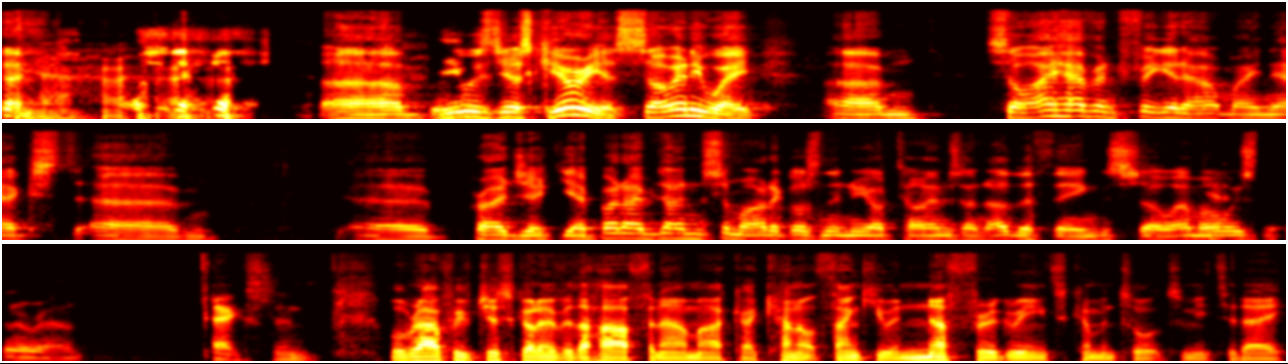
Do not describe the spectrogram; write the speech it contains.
um, he was just curious. So anyway, um, so I haven't figured out my next um, uh, project yet, but I've done some articles in the New York Times on other things, so I'm yeah. always looking around. Excellent. Well, Ralph, we've just gone over the half an hour mark. I cannot thank you enough for agreeing to come and talk to me today.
